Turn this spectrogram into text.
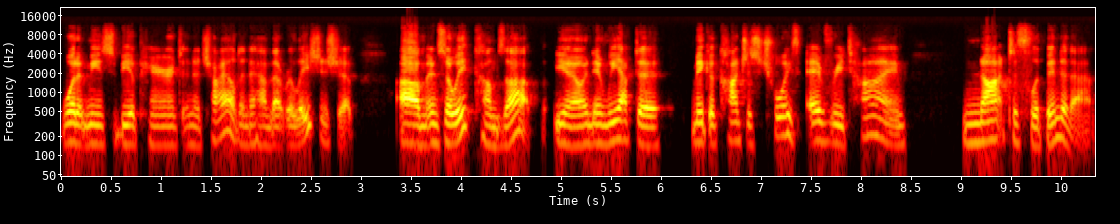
what it means to be a parent and a child and to have that relationship um, and so it comes up you know and, and we have to make a conscious choice every time not to slip into that.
